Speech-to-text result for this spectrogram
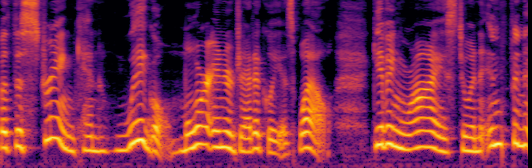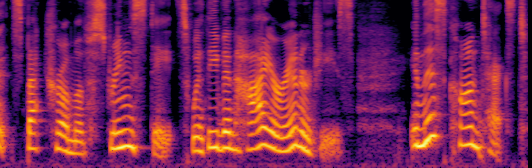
But the string can wiggle more energetically as well, giving rise to an infinite spectrum of string states with even higher energies. In this context,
